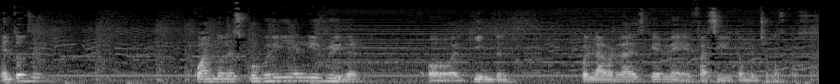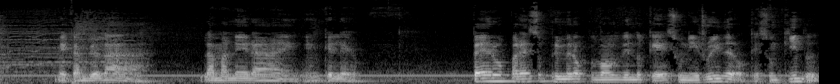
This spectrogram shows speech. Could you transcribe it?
Entonces, cuando descubrí el e-reader o el Kindle, pues la verdad es que me facilitó mucho las cosas. Me cambió la, la manera en, que leo. Pero para eso primero pues vamos viendo qué es un e-reader o qué es un Kindle.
